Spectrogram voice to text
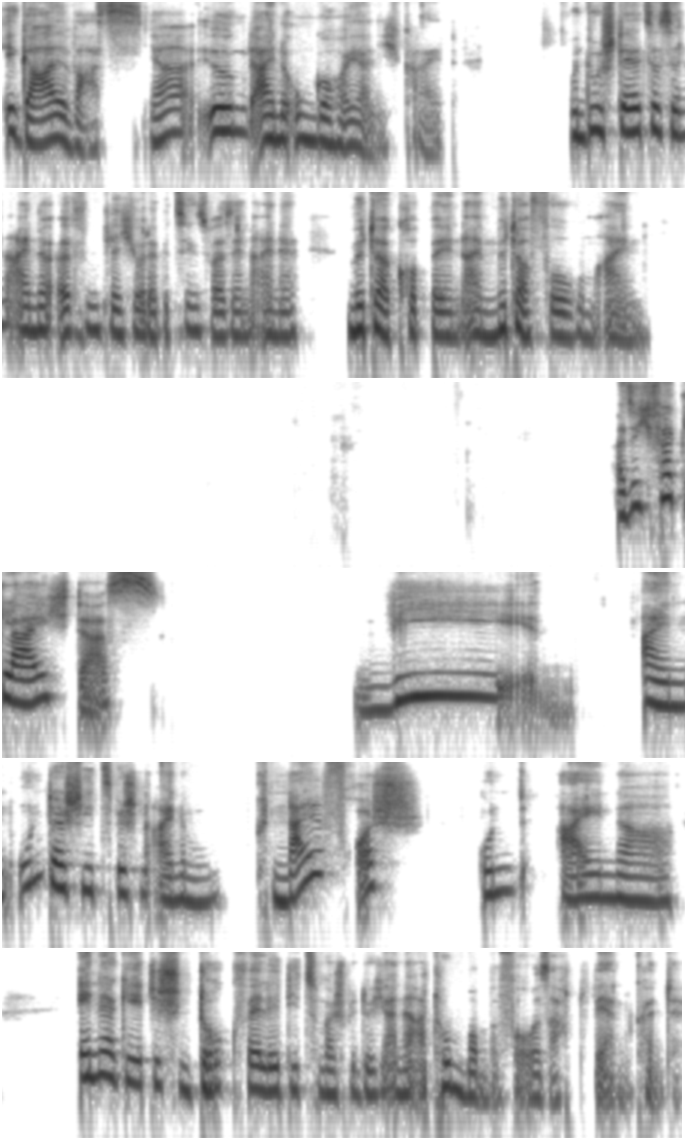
egal was, ja, irgendeine Ungeheuerlichkeit. Und du stellst es in eine öffentliche oder beziehungsweise in eine Müttergruppe, in einem Mütterforum ein. Also ich vergleiche das wie ein Unterschied zwischen einem Knallfrosch und einer energetischen Druckwelle, die zum Beispiel durch eine Atombombe verursacht werden könnte.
